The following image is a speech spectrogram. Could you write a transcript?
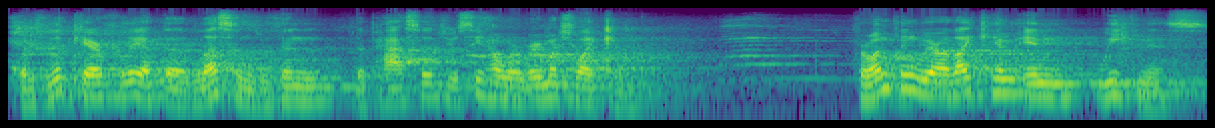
But if you look carefully at the lessons within the passage, you'll see how we're very much like him. For one thing, we are like him in weakness.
